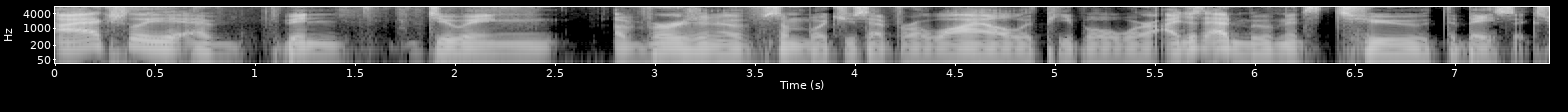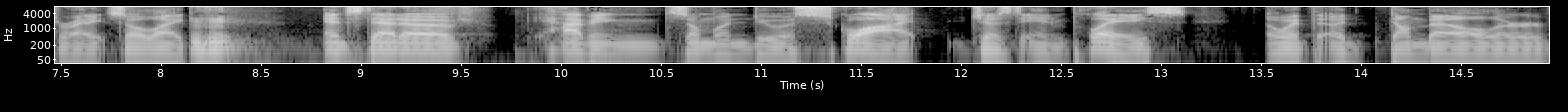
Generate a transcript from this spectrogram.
I actually have been doing a version of some of what you said for a while with people where I just add movements to the basics, right? So like mm-hmm. Instead of having someone do a squat just in place with a dumbbell or,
